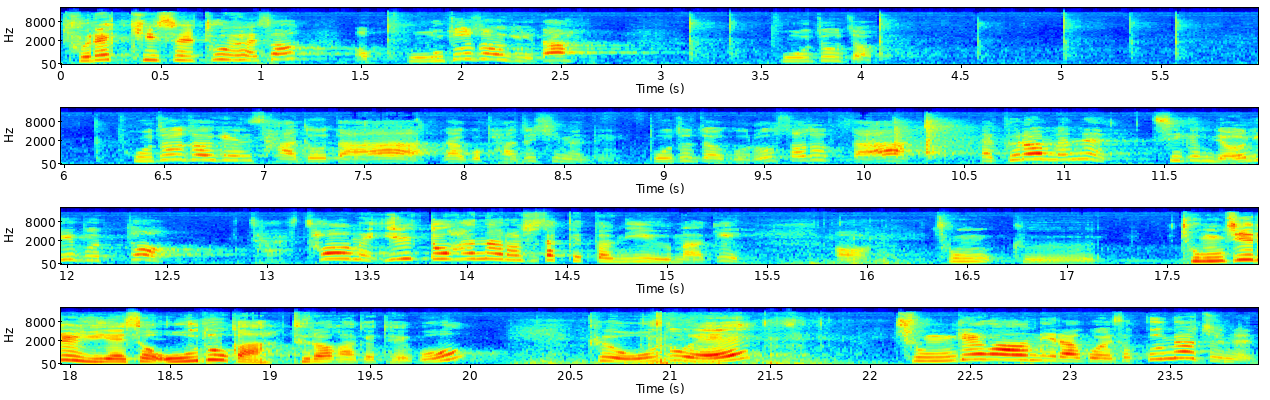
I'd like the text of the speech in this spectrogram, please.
브레킷을 통해서 어, 보조적이다. 보조적. 보조적인 사도다 라고 봐주시면 돼요. 보조적으로 써줬다. 자, 그러면은 지금 여기부터 자 처음에 1도 하나로 시작했던 이 음악이 어, 종, 그, 종지를 위해서 5도가 들어가게 되고 그 5도에 중계 화음이라고 해서 꾸며주는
